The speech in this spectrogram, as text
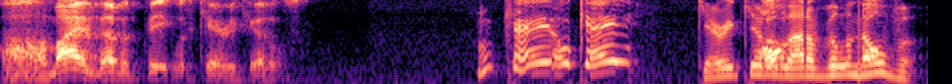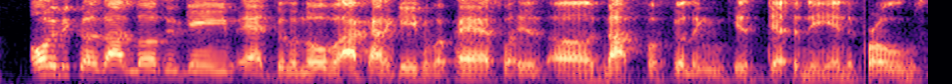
oh, my eleventh pick was Kerry Kittles. Okay, okay. Kerry Kittles out of Villanova. Only because I loved his game at Villanova, I kind of gave him a pass for his uh, not fulfilling his destiny in the pros.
